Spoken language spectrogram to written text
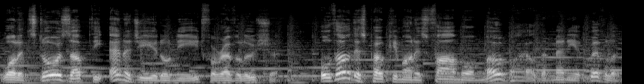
while it stores up the energy it'll need for evolution. Although this Pokemon is far more mobile than many equivalent,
